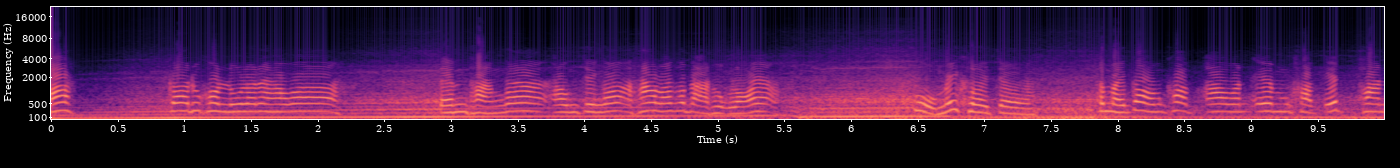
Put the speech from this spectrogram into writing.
ฮะก็ทุกคนรู้แล้วนะครับว่า เต็มถังก็เอาจริงก็ห้าร้อยกว่าบาทหกร้อยอะโอ้โหไม่เคยเจอ สมัยก่อนผมขับ R1M ขับ S พัน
